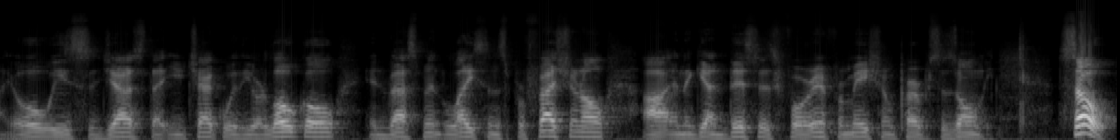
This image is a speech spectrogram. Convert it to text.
I always suggest that you check with your local investment licensed professional. Uh, and again, this is for informational purposes only. So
